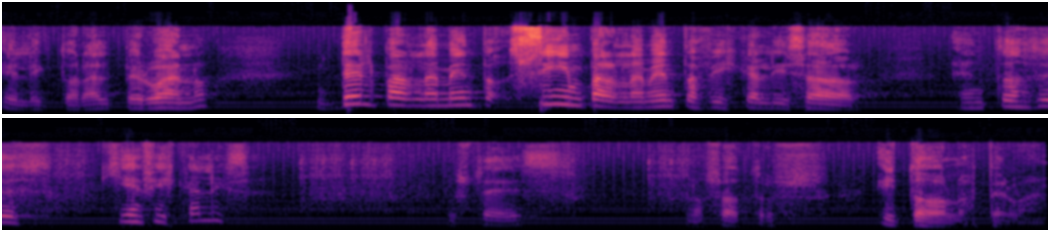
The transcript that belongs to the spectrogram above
electoral peruano del Parlamento sin Parlamento fiscalizador. Entonces, ¿quién fiscaliza? Ustedes, nosotros y todos los peruanos.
